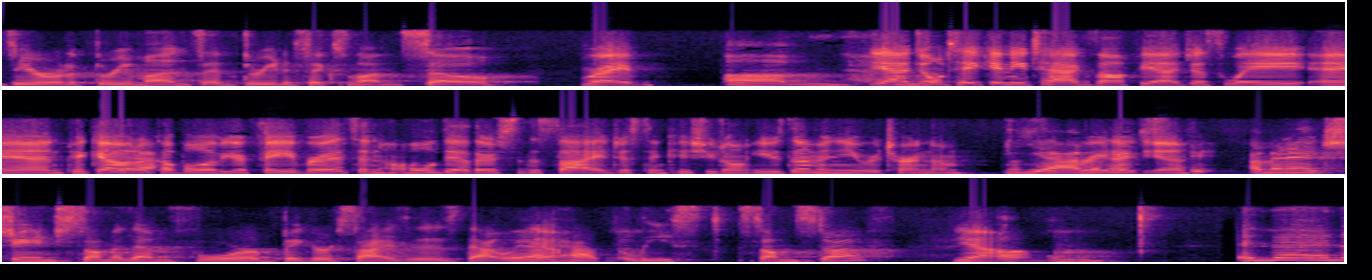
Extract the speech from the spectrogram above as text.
0 to 3 months and 3 to 6 months. So, Right. um Yeah, don't take any tags off yet. Just wait and pick out Yeah. a couple of your favorites and hold the others to the side just in case you don't use them and you return them. That's yeah, a great I'm idea. I'm gonna exchange some of them for bigger sizes. That way, I have at least some stuff. yeah. Um, and then,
